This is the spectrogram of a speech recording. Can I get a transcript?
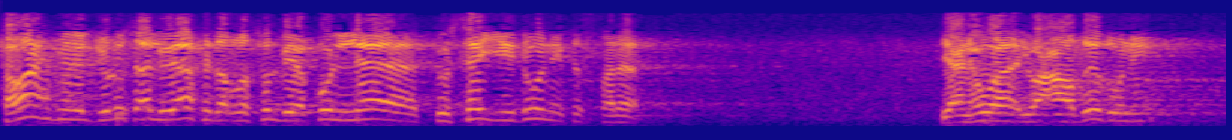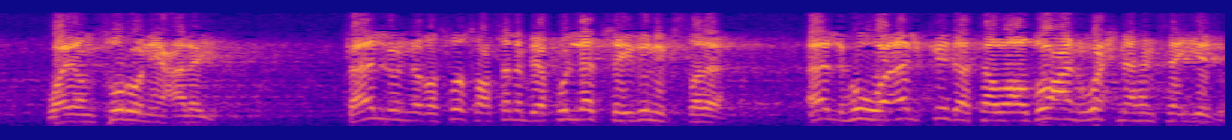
فواحد من الجلوس قال له يا أخي الرسول بيقول لا تسيدوني في الصلاة. يعني هو يعاضدني وينصرني عليه. فقال له إن الرسول صلى الله عليه وسلم بيقول لا تسيدوني في الصلاة. قال هو قال كده تواضعا وإحنا هنسيده.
